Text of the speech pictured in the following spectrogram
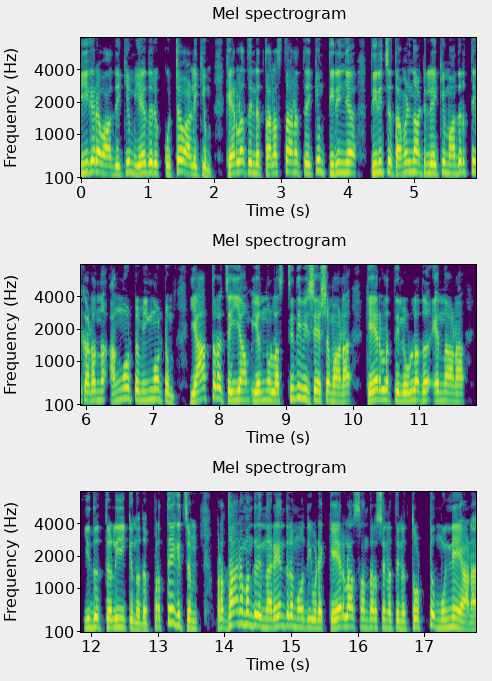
ഭീകരവാദിക്കും ഏതൊരു കുറ്റവാളിക്കും കേരളത്തിന്റെ തലസ്ഥാനത്തേക്കും തിരിഞ്ഞ് തിരിച്ച് തമിഴ്നാട്ടിലേക്കും അതിർത്തി കടന്ന് അങ്ങോട്ടും ഇങ്ങോട്ടും യാത്ര ചെയ്യാം എന്നുള്ള സ്ഥിതിവിശേഷമാണ് കേരളത്തിലുള്ളത് എന്നാണ് ഇത് തെളിയിക്കുന്നത്. പ്രത്യേകിച്ചും പ്രധാനമന്ത്രി നരേന്ദ്രമോദിയുടെ കേരള സന്ദർശനത്തിന് തൊട്ട് മുന്നെയാണ്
